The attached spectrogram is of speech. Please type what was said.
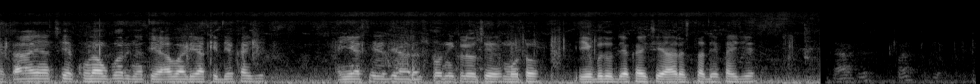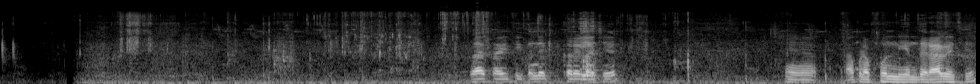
એક અહીંયા છે ખૂણા ઉપર ત્યાંથી આ વાડી આખી દેખાય છે. અહીંયાથી જે આ રસ્તો નીકળ્યો છે મોટો, એ બધું દેખાય છે, આ રસ્તા દેખાય છે. વાઈફાઈથી કનેક્ટ કરેલા છે. આપણા ફોનની અંદર આવે છે.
